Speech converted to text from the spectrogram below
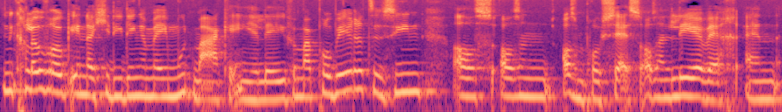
En ik geloof er ook in dat je die dingen mee moet maken in je leven. Maar probeer het te zien als, als, een, als een proces, als een leerweg. En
